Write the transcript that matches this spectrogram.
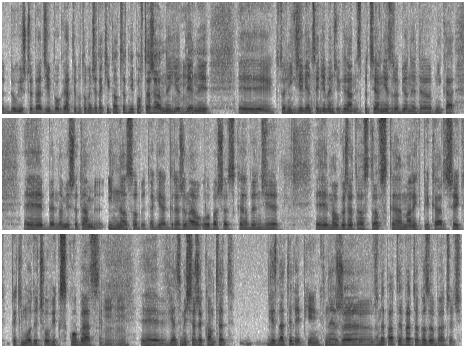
e, był jeszcze bardziej bogaty, bo to będzie taki koncert niepowtarzalny, jedyny, e, który nigdzie więcej nie będzie grany, specjalnie zrobiony dla Robnika. Będą jeszcze tam inne osoby, tak jak Grażyna Łobaszewska, będzie Małgorzata Ostrowska, Marek Piekarczyk, taki młody człowiek z Kubas. E, Więc myślę, że koncert jest na tyle piękny, że, że naprawdę warto go zobaczyć.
